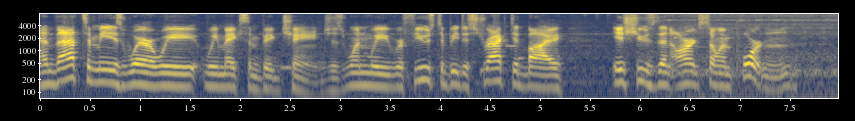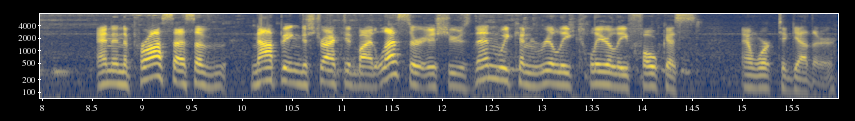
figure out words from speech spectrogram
And that to me is where we, we make some big change, is when we refuse to be distracted by issues that aren't so important. And in the process of not being distracted by lesser issues, then we can really clearly focus and work together.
